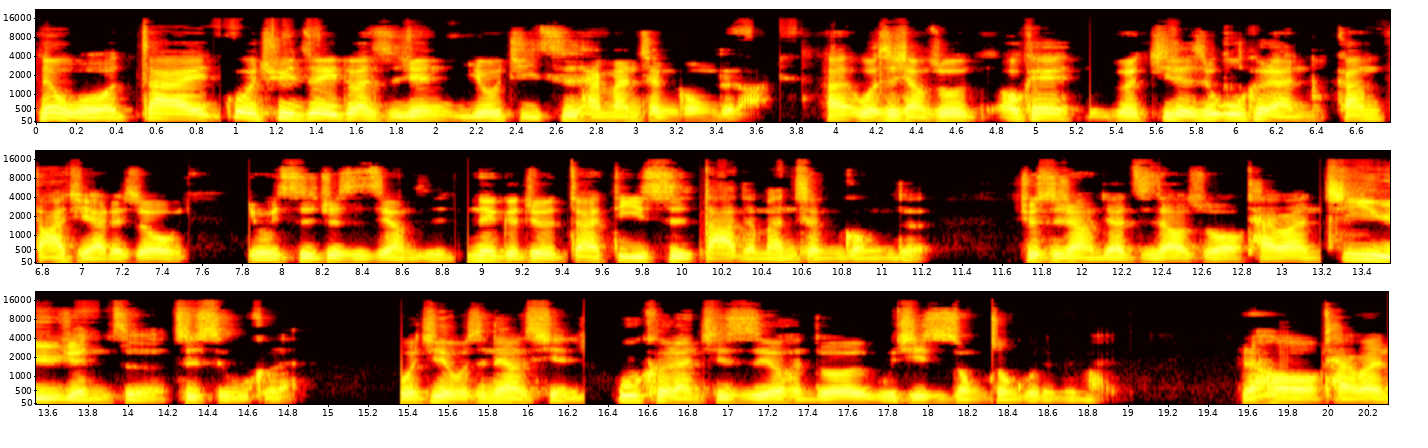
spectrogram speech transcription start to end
那我在过去这一段时间有几次还蛮成功的啦。啊，我是想说，OK，我记得是乌克兰刚打起来的时候，有一次就是这样子，那个就在第一次打的蛮成功的，就是让人家知道说台湾基于原则支持乌克兰。我记得我是那样写的，乌克兰其实有很多武器是从中国那边买的。然后台湾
